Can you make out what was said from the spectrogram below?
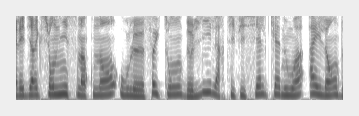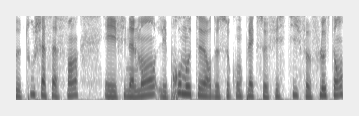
Allez, direction Nice maintenant, où le feuilleton de l'île artificielle Canoa Island touche à sa fin. Et finalement, les promoteurs de ce complexe festif flottant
